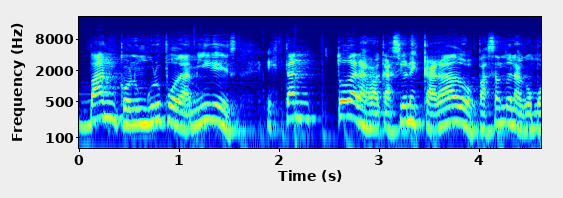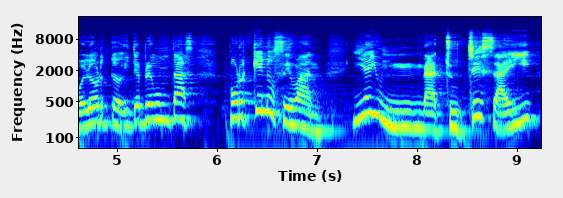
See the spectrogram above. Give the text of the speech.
van con un grupo de amigues, están todas las vacaciones cagados, pasándola como el orto, y te preguntas, ¿por qué no se van? Y hay una chucheza ahí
